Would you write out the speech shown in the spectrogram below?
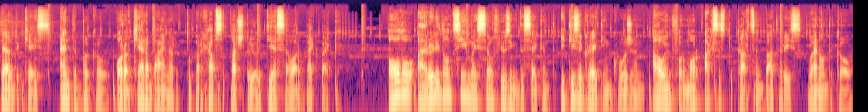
there the case and the buckle or a carabiner to perhaps attach to your DSLR backpack. Although I really don't see myself using the second, it is a great inclusion, allowing for more access to cards and batteries when on the go.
